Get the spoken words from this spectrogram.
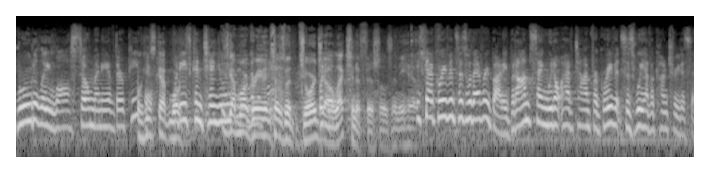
brutally lost so many of their people. Well, he's got more. But he's continuing. He's got more live in the grievances with Georgia he- election officials than he has. He's got grievances with everybody, but I'm saying we don't have time for grievances. We have a country to save.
